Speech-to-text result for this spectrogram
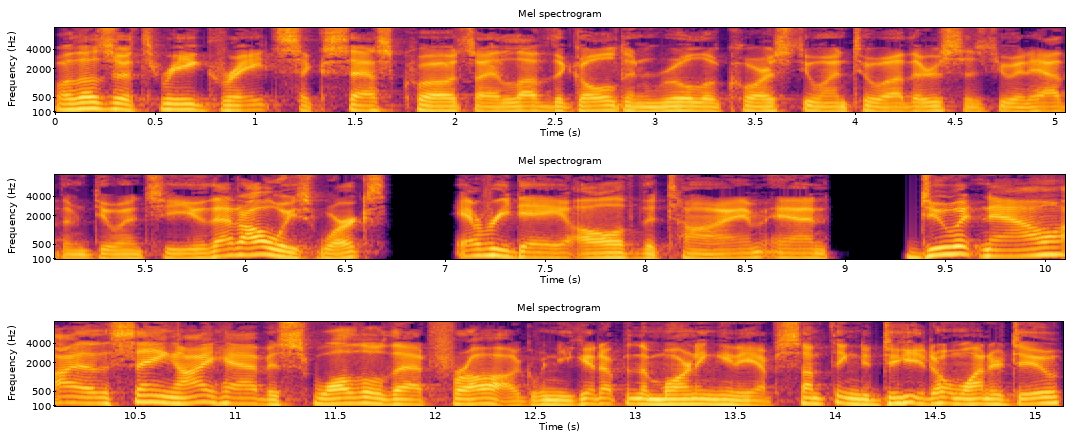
Well, those are three great success quotes. I love the golden rule, of course, do unto others as you would have them do unto you. That always works every day, all of the time. And do it now. I, the saying I have is swallow that frog. When you get up in the morning and you have something to do you don't want to do,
